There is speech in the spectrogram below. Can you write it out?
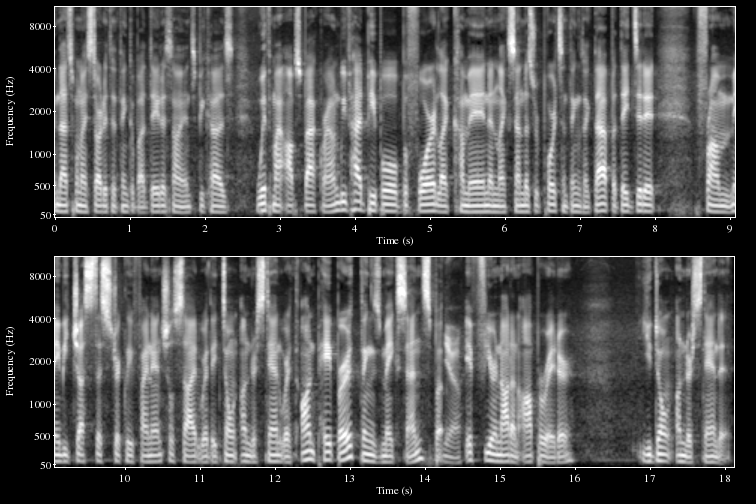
And that's when I started to think about data science because with my ops background, we've had people before like come in and like send us reports and things like that, but they did it from maybe just the strictly financial side where they don't understand where on paper things make sense, but Yeah. if you're not an operator, you don't understand it.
